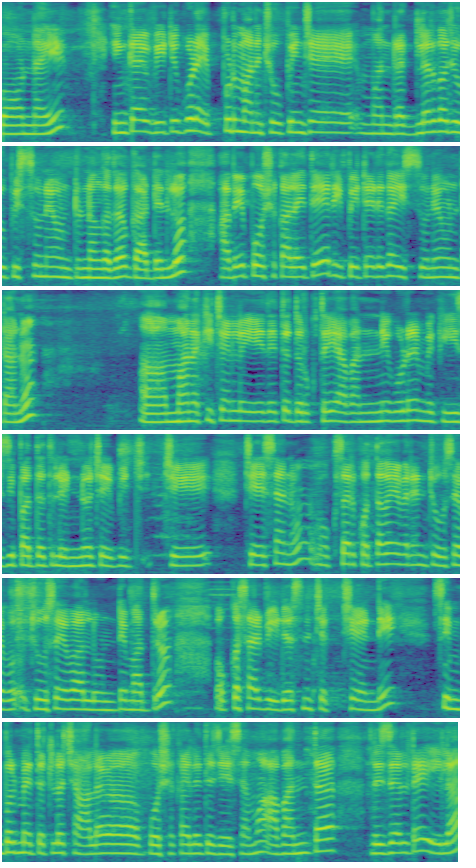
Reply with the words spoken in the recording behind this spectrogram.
బాగున్నాయి. ఇంకా వీటికి కూడా ఎప్పుడు మనం చూపించే మనం రెగ్యులర్గా చూపిస్తూనే ఉంటున్నాం కదా గార్డెన్లో అవే పోషకాలు అయితే రిపీటెడ్గా ఇస్తూనే ఉంటాను. మన కిచెన్లో ఏదైతే దొరుకుతాయో అవన్నీ కూడా మీకు ఈజీ పద్ధతులు ఎన్నో చేపించి చే చేశాను. ఒకసారి కొత్తగా ఎవరైనా చూసే చూసేవాళ్ళు ఉంటే మాత్రం ఒక్కసారి వీడియోస్ని చెక్ చేయండి. సింపుల్ మెథడ్లో చాలా పోషకాలు అయితే చేసాము అవంతా రిజల్టే ఇలా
